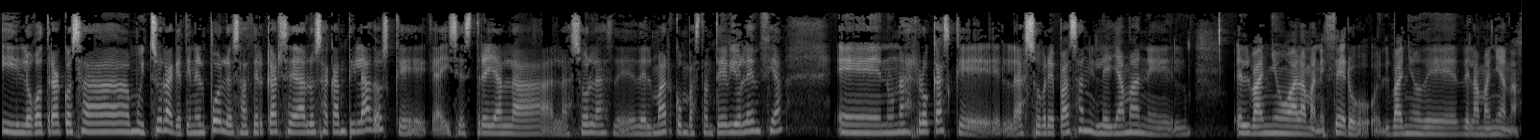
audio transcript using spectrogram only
Y luego otra cosa muy chula que tiene el pueblo es acercarse a los acantilados, que, ahí se estrellan las olas del mar con bastante violencia, en unas rocas que las sobrepasan y le llaman el, baño al amanecer o el baño de la mañana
